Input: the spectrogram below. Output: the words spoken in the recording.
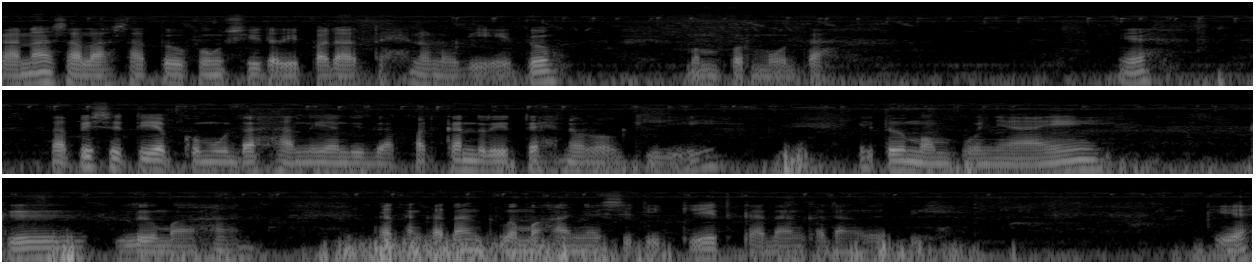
Karena salah satu fungsi daripada teknologi itu mempermudah ya tapi setiap kemudahan yang didapatkan dari teknologi itu mempunyai kelemahan. Kadang-kadang kelemahannya sedikit kadang-kadang lebih. Ya.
